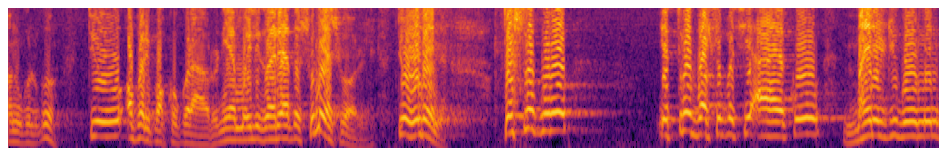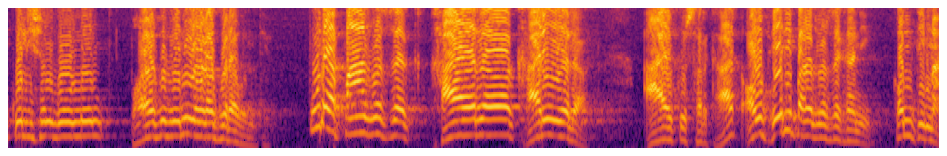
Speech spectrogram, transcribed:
अनुकूलको त्यो अपरिपक्व कुराहरू। यहाँ मैले गरे त सुनेको छु अरूले। त्यो हुँदैन। दोस्रो कुरो यत्रो वर्षपछि आएको माइनोरिटी गभर्मेन्ट कोलिसन गभर्मेन्ट भएको पनि एउटा कुरा हुन्थ्यो। पुरा पाँच वर्ष खाएर खारिएर आएको सरकार अब फेरि पाँच वर्ष खाने कम्तीमा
